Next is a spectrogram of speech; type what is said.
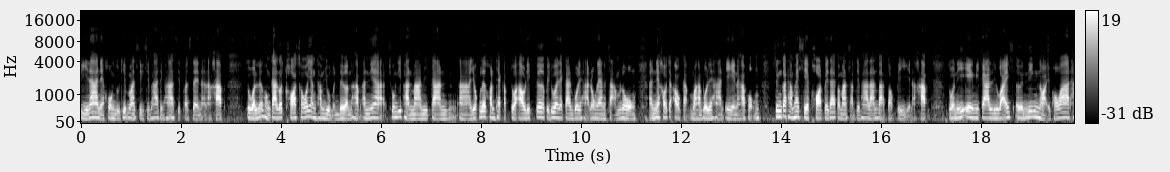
ปีหน้าเนี่ยคงอยู่ที่ประมาณ 45-50%นะครับ ส่วนเรื่องของการลด cost เขาก็ยังทำอยู่เหมือนเดิมนะครับ อันเนี้ยช่วงที่ผ่านมามีการยกเลิก contract กับตัว Outrigger ไปด้วยในการบริหารโรงแรม3โรงอันเนี้ยเขาจะเอากลับมาบริหารเองนะครับผมซึ่งก็ทำให้ save cost ไปได้ประมาณ 35 ล้านบาทต่อปีนะครับตัวนี้เองมีการ revise earning หน่อยเพราะว่าท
